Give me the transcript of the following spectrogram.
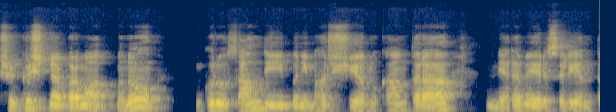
ಶ್ರೀಕೃಷ್ಣ ಪರಮಾತ್ಮನು ಗುರು ಸಾಂದೀಪನಿ ಮಹರ್ಷಿಯ ಮುಖಾಂತರ ನೆರವೇರಿಸಲಿ ಅಂತ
